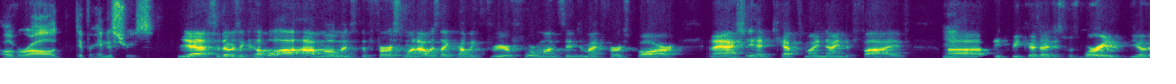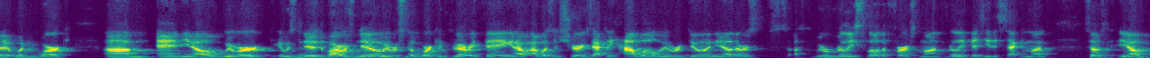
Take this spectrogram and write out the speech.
overall different industries? Yeah, so there was a couple aha moments. The first one, I was like probably three or four months into my first bar, and I actually had kept my nine to five mm. uh, because I just was worried, you know, that it wouldn't work. Um, and you know, we were it was new. The bar was new. We were still working through everything, and I, I wasn't sure exactly how well we were doing. You know, there was we were really slow the first month, really busy the second month. So you know,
